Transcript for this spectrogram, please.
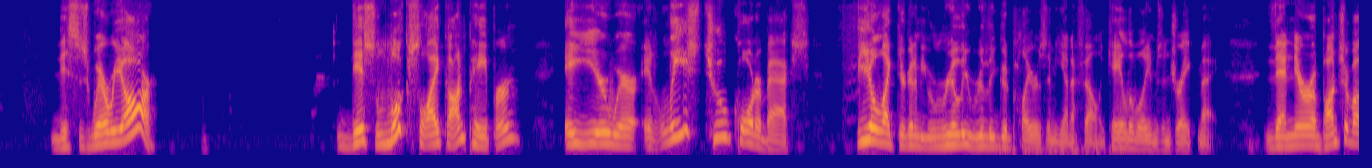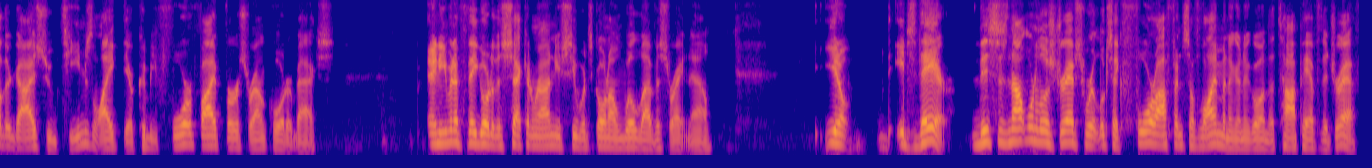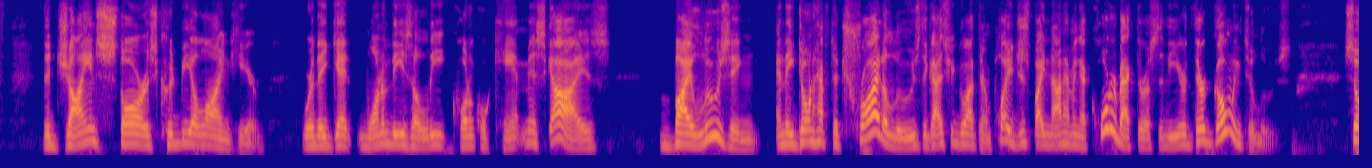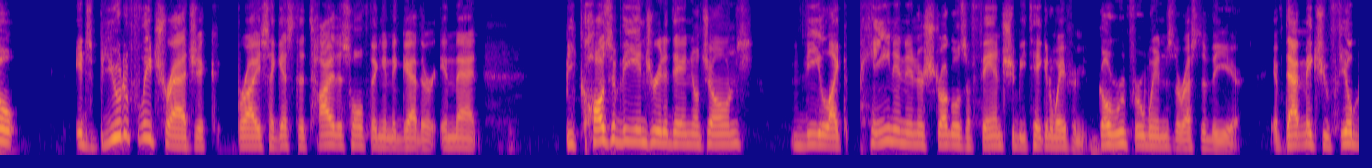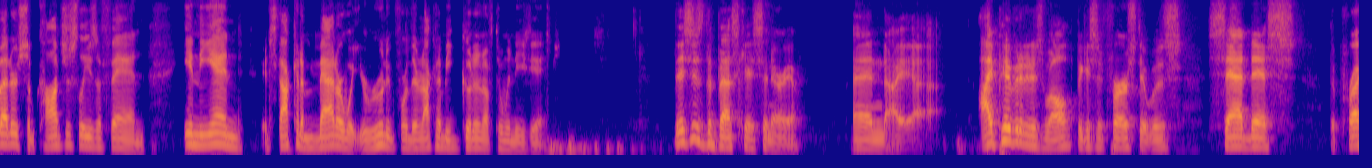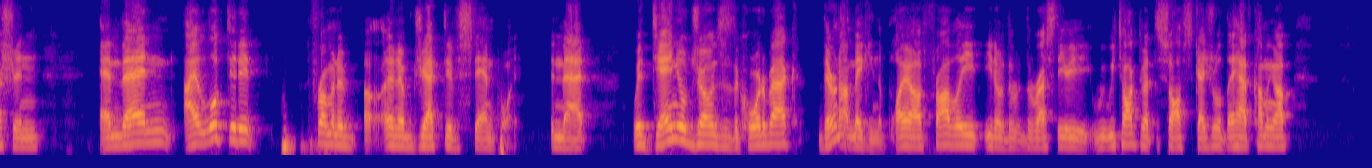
this is where we are this looks like on paper a year where at least two quarterbacks feel like they're going to be really, really good players in the NFL, and Caleb Williams and Drake Maye. Then there are a bunch of other guys who teams like. There could be four or five first round quarterbacks. And even if they go to the second round, you see what's going on Will Levis right now. You know, it's there. This is not one of those drafts where it looks like four offensive linemen are going to go in the top half of the draft. The Giants' stars could be aligned here where they get one of these elite, quote unquote, can't miss guys by losing, and they don't have to try to lose. The guys can go out there and play just by not having a quarterback the rest of the year. They're going to lose. So it's beautifully tragic, Bryce, I guess, to tie this whole thing in together in that because of the injury to Daniel Jones, the like pain and inner struggles of fans should be taken away from you. Go root for wins the rest of the year. If that makes you feel better subconsciously as a fan, in the end, it's not going to matter what you're rooting for. They're not going to be good enough to win these games. This is the best case scenario, and I uh, I pivoted as well because at first it was sadness, depression, and then I looked at it from an uh, an objective standpoint. In that, with Daniel Jones as the quarterback, they're not making the playoffs. Probably, you know, the, the rest of the year. We, we talked about the soft schedule they have coming up.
